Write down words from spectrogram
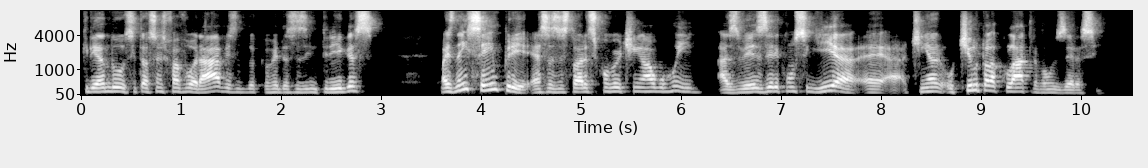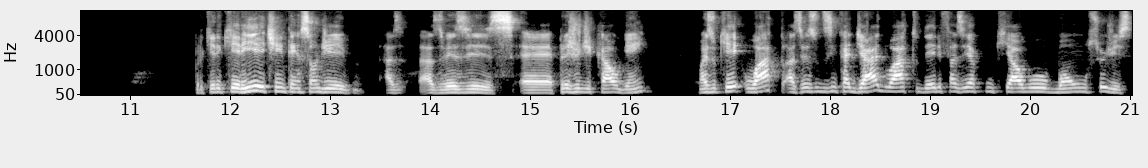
criando situações favoráveis no decorrer dessas intrigas, mas nem sempre essas histórias se convertiam em algo ruim. Às vezes ele conseguia, é, tinha o tiro pela culatra, vamos dizer assim porque ele queria e tinha intenção de, às, às vezes, é, prejudicar alguém, mas o que o ato, às vezes, o desencadear do ato dele fazia com que algo bom surgisse.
